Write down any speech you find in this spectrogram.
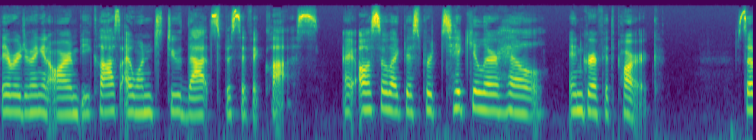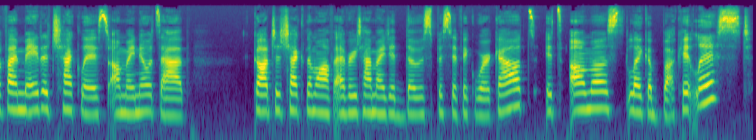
They were doing an R&B class. I wanted to do that specific class. I also like this particular hill in Griffith Park. So if I made a checklist on my notes app, got to check them off every time I did those specific workouts, it's almost like a bucket list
